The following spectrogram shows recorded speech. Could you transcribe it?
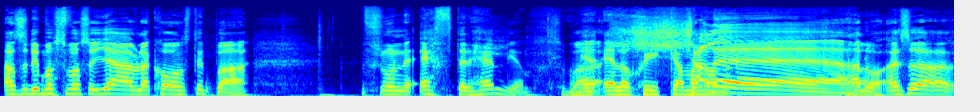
alltså det måste vara så jävla konstigt bara. Från efter helgen. Så bara, Ja, eller skickar man någon- Tjalle! Hallå! Alltså,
